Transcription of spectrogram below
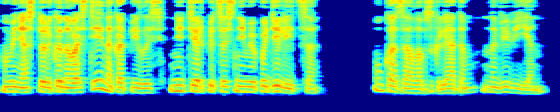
У меня столько новостей накопилось, не терпится с ними поделиться указала взглядом на Вивьен.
